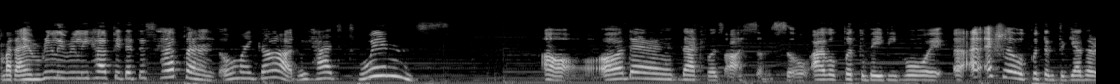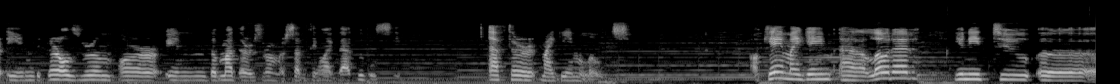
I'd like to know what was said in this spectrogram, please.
But I'm really, really happy that this happened. Oh my god, we had twins! Oh, there, that was awesome. So I will put the baby boy, uh, actually I will put them together in the girl's room or in the mother's room or something like that. We will see after my game loads. Okay, my game uh, loaded. You need to, uh,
